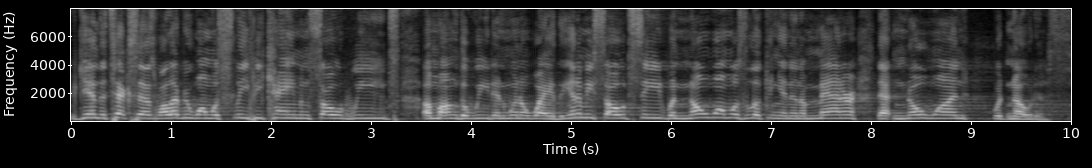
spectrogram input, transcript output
Again, the text says, while everyone was asleep, he came and sowed weeds among the wheat and went away. The enemy sowed seed when no one was looking and in a manner that no one would notice.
